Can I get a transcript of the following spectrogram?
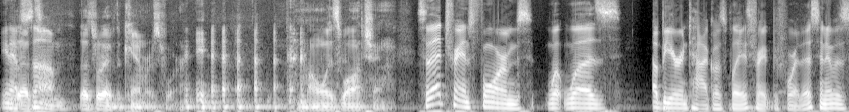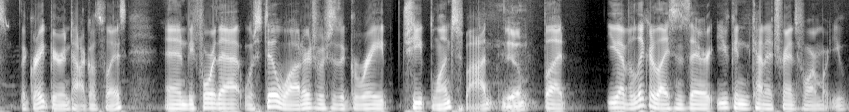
You can have that's some. that's what I have the cameras for. I'm always watching. So that transforms what was a beer and tacos place right before this, and it was a great beer and tacos place. And before that was Stillwater's, which is a great cheap lunch spot. Yep. But you have a liquor license there, you can kind of transform what you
